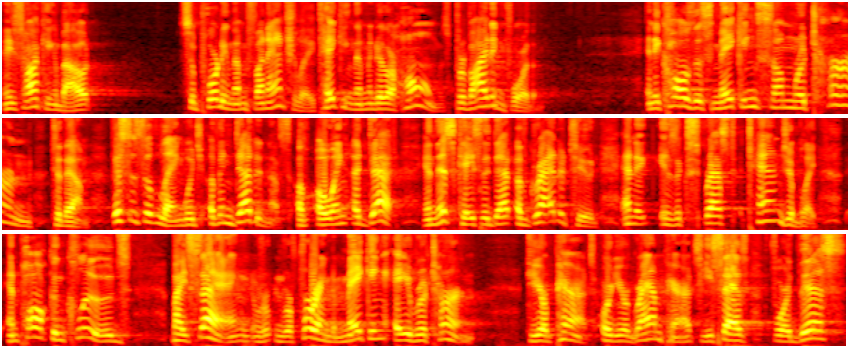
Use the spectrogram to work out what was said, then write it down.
And he's talking about supporting them financially, taking them into their homes, providing for them. And he calls this making some return to them. This is the language of indebtedness, of owing a debt. In this case, the debt of gratitude. And it is expressed tangibly. And Paul concludes by saying, referring to making a return to your parents or to your grandparents, he says, For this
